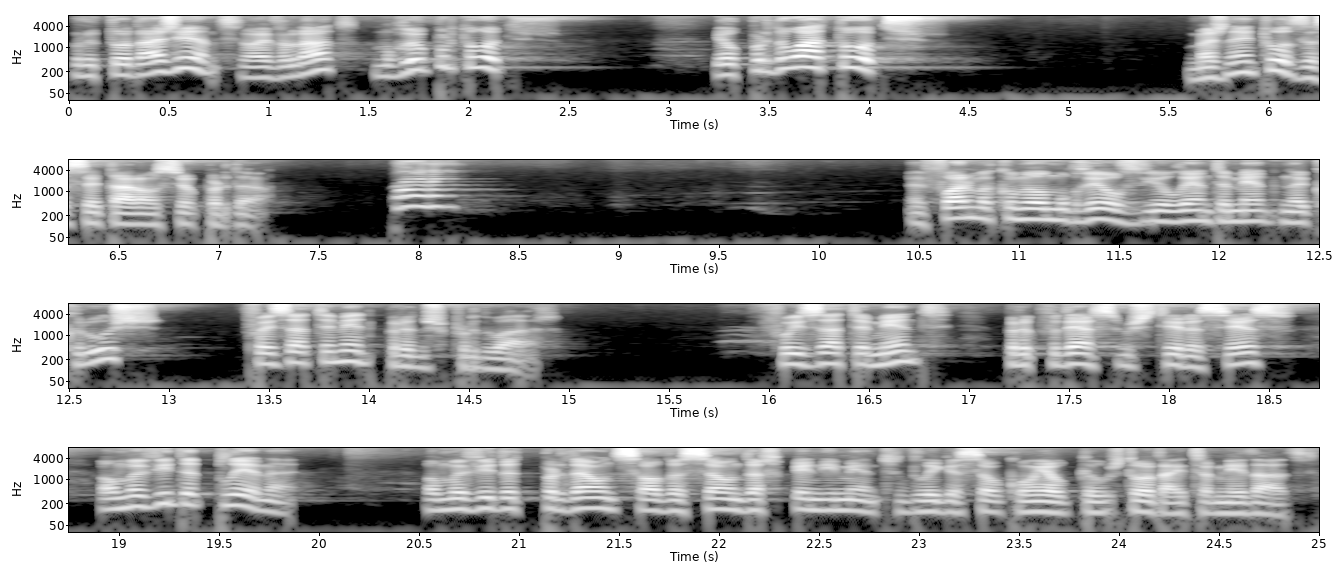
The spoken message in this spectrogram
por toda a gente, não é verdade? Morreu por todos. Ele perdoou a todos. Mas nem todos aceitaram o seu perdão. A forma como ele morreu violentamente na cruz foi exatamente para nos perdoar. Foi exatamente para que pudéssemos ter acesso a uma vida plena, a uma vida de perdão, de salvação, de arrependimento, de ligação com Ele por toda a eternidade.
